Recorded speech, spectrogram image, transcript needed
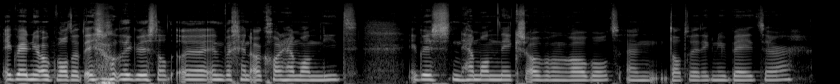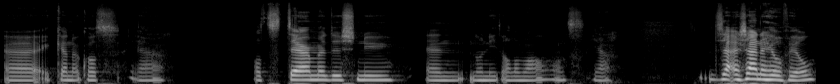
Ik weet nu ook wat het is, want ik wist dat eh, in het begin ook gewoon helemaal niet. Ik wist helemaal niks over een robot en dat weet ik nu beter. Eh, ik ken ook wat, ja, wat termen dus nu en nog niet allemaal, want ja, er zijn- er heel veel.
